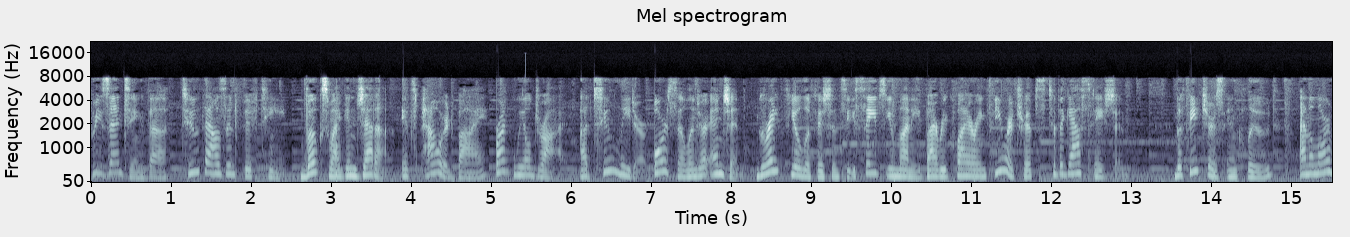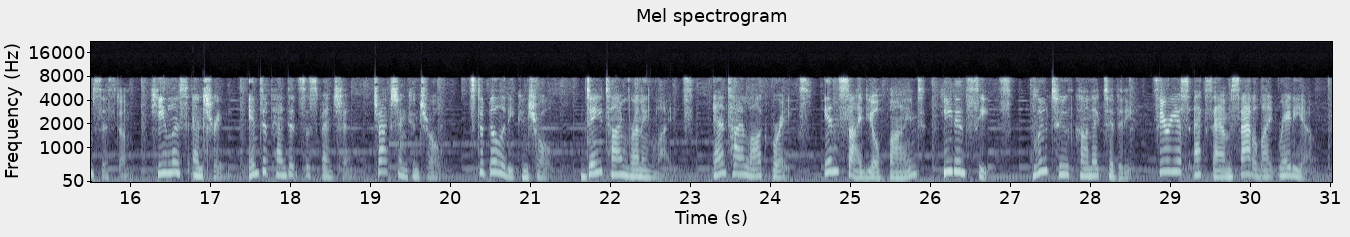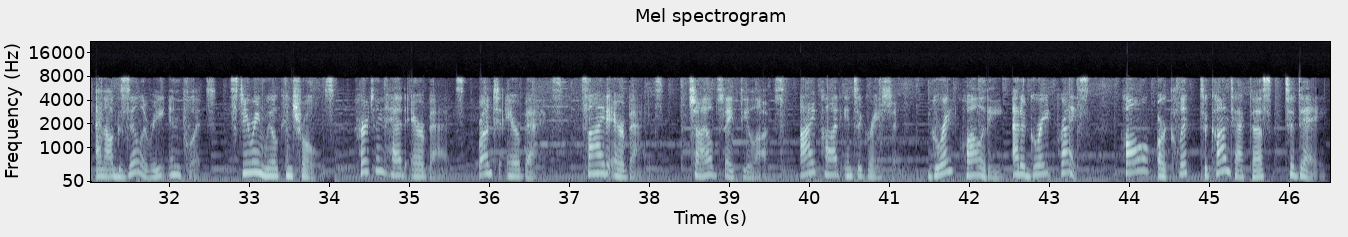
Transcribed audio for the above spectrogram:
Presenting the 2015 Volkswagen Jetta. It's powered by front-wheel drive, a 2-liter 4-cylinder engine. Great fuel efficiency saves you money by requiring fewer trips to the gas station. The features include an alarm system, keyless entry, independent suspension, traction control, stability control, daytime running lights, anti-lock brakes. Inside you'll find heated seats, Bluetooth connectivity, Sirius XM satellite radio, an auxiliary input, steering wheel controls, curtain head airbags, front airbags, side airbags, child safety locks, iPod integration. Great quality at a great price. Call or click to contact us today.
